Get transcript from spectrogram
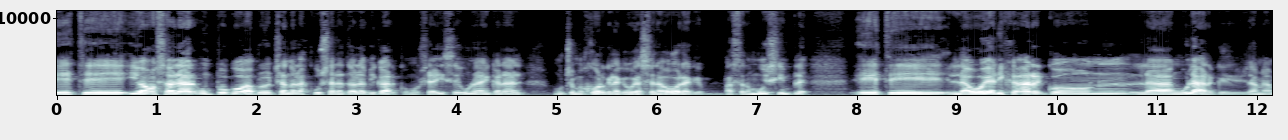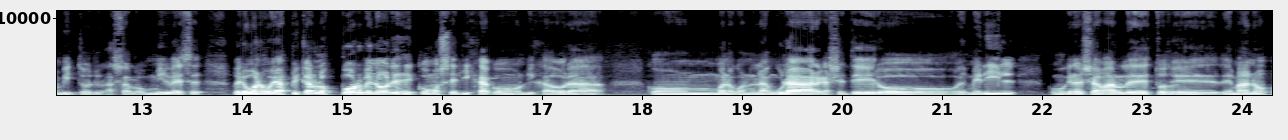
este, y vamos a hablar un poco, aprovechando la excusa de la tabla de picar, como ya hice una en el canal, mucho mejor que la que voy a hacer ahora, que va a ser muy simple. Este, la voy a lijar con la angular, que ya me han visto hacerlo mil veces. Pero bueno, voy a explicar los pormenores de cómo se lija con lijadora, con, bueno, con la angular, galletero, esmeril, como quieran llamarle, estos de, mano,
